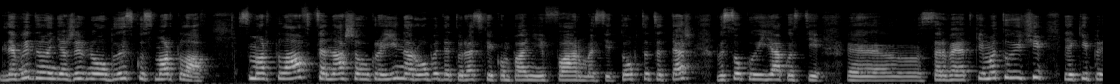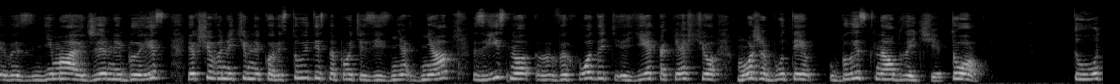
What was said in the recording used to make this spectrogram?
для видалення жирного блиску Smart Love. Smart Love – це наша Україна робить для турецької компанії Pharmacy. Тобто це теж високої якості е, серветки матуючі, які при- знімають жирний блиск. Якщо ви нічим не користуєтесь на протязі дня, дня, звісно, е, виходить, є таке, що може бути блиск на обличчі. То тут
